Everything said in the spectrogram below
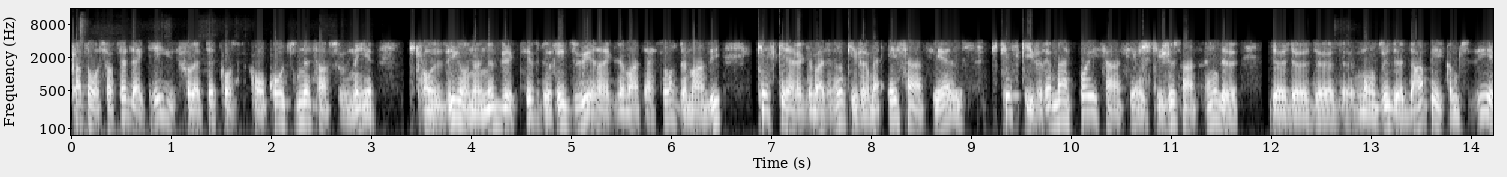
quand on va sortir de la crise, il faudrait peut-être qu'on continue à s'en souvenir, puis qu'on se dise qu'on a un objectif de réduire la réglementation, se demander qu'est-ce qui est la réglementation qui est vraiment essentielle, puis qu'est-ce qui est vraiment pas essentiel, qui est juste en train de, de, de, de, de mon Dieu, de d'empêcher, comme tu dis,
